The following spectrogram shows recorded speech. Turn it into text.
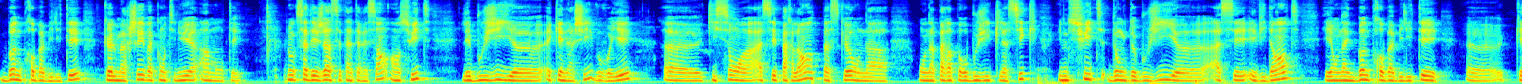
bonne probabilité que le marché va continuer à monter. Donc ça déjà c'est intéressant. Ensuite les bougies euh, Ekenashi vous voyez euh, qui sont assez parlantes parce qu'on a, on a par rapport aux bougies classiques une suite donc de bougies euh, assez évidentes et on a une bonne probabilité euh, que,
